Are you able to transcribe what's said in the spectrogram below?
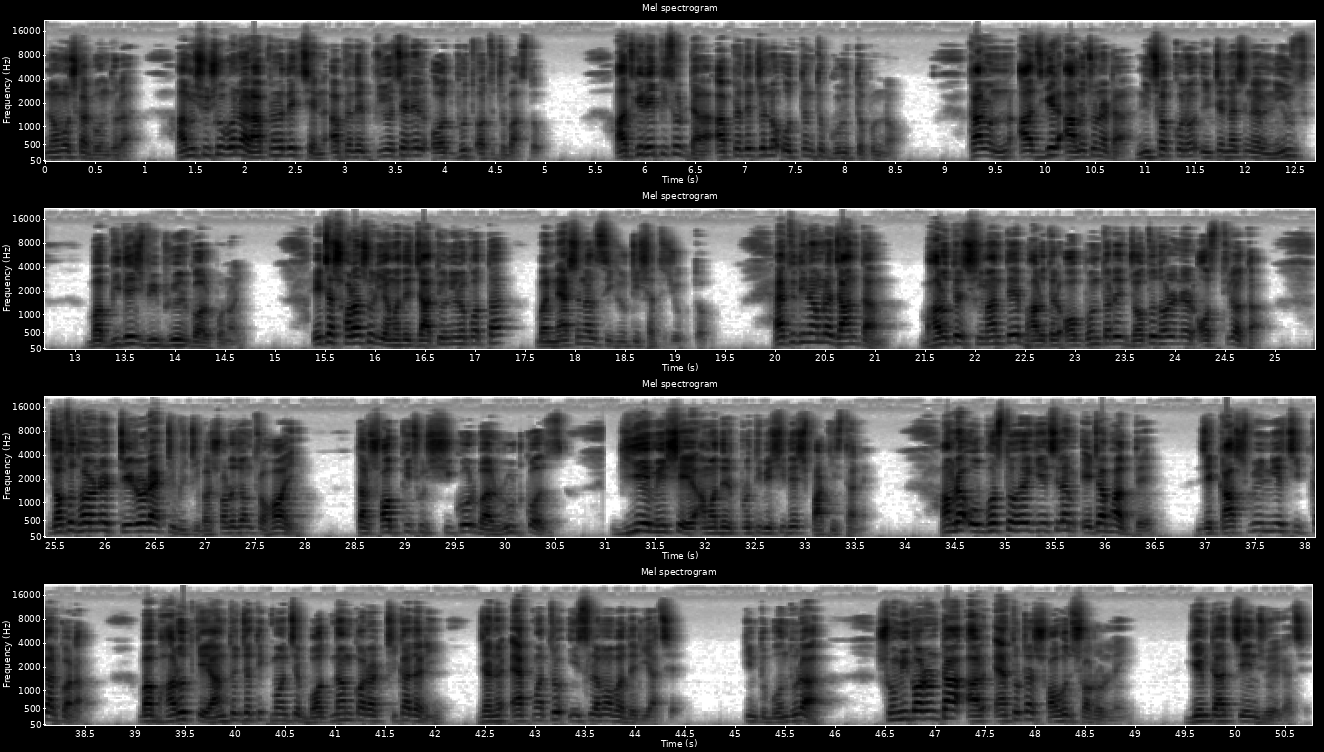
নমস্কার বন্ধুরা। আমি সুশোভন আর আপনারা দেখছেন আপনাদের প্রিয় চ্যানেল অদ্ভুত অথচ বাস্তব। আজকের এপিসোডটা আপনাদের জন্য অত্যন্ত গুরুত্বপূর্ণ। কারণ আজকের আলোচনাটা নিছক কোনো ইন্টারন্যাশনাল নিউজ বা বিদেশ বিভূয়ের গল্প নয়। এটা সরাসরি আমাদের জাতীয় নিরাপত্তা বা ন্যাশনাল সিকিউরিটির সাথে যুক্ত। এতদিন আমরা জানতাম, ভারতের সীমান্তে ভারতের অভ্যন্তরে যত ধরনের অস্থিরতা, যত ধরনের টেরর অ্যাক্টিভিটি বা ষড়যন্ত্র হয় তার সব কিছুর শিকড় বা রুটকজ গিয়ে মেশে আমাদের প্রতিবেশী দেশ পাকিস্তানে। আমরা অভ্যস্ত হয়ে গিয়েছিলাম এটা ভাবতে যে কাশ্মীর নিয়ে চিৎকার করা বা ভারতকে আন্তর্জাতিক মঞ্চে বদনাম করার ঠিকাদারি যেন একমাত্র ইসলামাবাদেরই আছে। কিন্তু বন্ধুরা, সমীকরণটা আর এতটা সহজ সরল নেই। গেমটা চেঞ্জ হয়ে গেছে।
